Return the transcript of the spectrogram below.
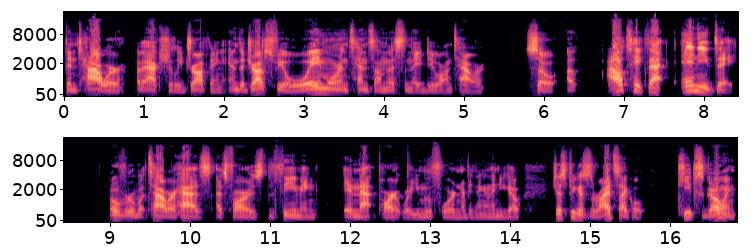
than Tower of actually dropping. And the drops feel way more intense on this than they do on Tower. So I'll, I'll take that any day over what Tower has as far as the theming in that part where you move forward and everything, and then you go. Just because the ride cycle keeps going,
